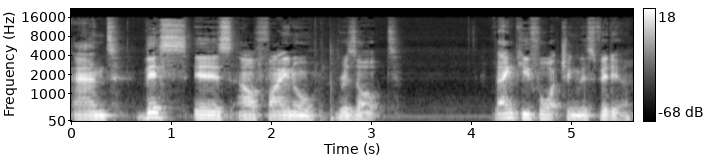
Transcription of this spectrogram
And this is our final result. Thank you for watching this video.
